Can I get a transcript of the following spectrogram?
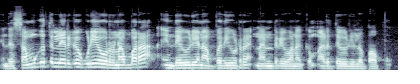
இந்த சமூகத்தில் இருக்கக்கூடிய ஒரு நபராக இந்த வீடியோ நான் பதிவிடுறேன். நன்றி வணக்கம். அடுத்த வீடியோவில் பார்ப்போம்.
